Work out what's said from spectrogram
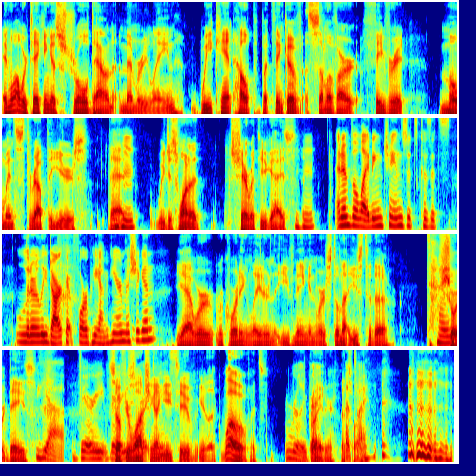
And while we're taking a stroll down memory lane, we can't help but think of some of our favorite moments throughout the years that Mm-hmm. we just want to share with you guys. And if the lighting changed, it's because it's literally dark at 4 p.m. here in Michigan. Yeah, we're recording later in the evening and we're still not used to the Time. short days. Yeah, very, very so if you're watching on. YouTube, you're like, whoa, it's really bright. brighter. That's why.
